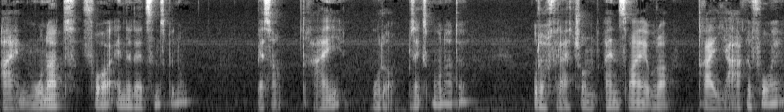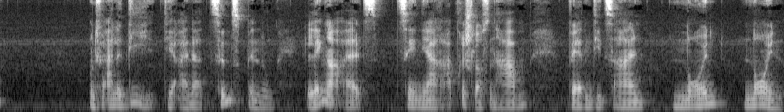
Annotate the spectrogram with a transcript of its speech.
Ein Monat vor Ende der Zinsbindung? Besser drei oder sechs Monate? Oder vielleicht schon ein, zwei oder drei Jahre vorher? Und für alle die, die eine Zinsbindung länger als zehn Jahre abgeschlossen haben, werden die Zahlen 9, 9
